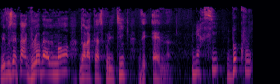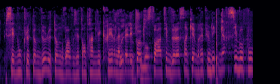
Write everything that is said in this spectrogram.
Mais vous n'avez pas globalement dans la classe politique des haines. Merci beaucoup. C'est donc le tome 2, le tome 3. Vous êtes en train de l'écrire, La Oui, Belle Époque, absolument. histoire intime de la Ve République. Merci beaucoup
